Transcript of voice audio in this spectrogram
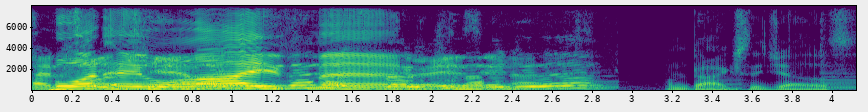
and What a camera. life, Can I do that? man! Can I do that? I'm actually jealous.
